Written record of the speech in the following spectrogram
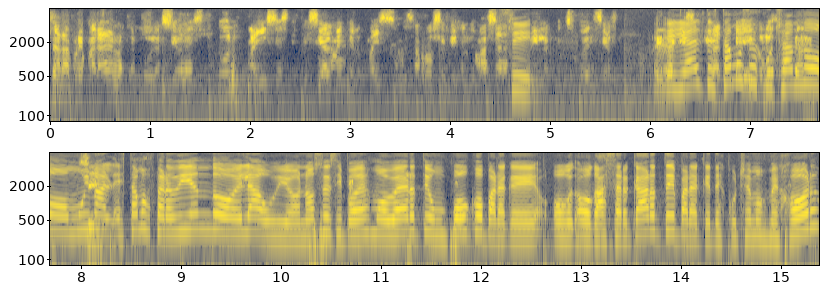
para preparar a nuestras poblaciones de todos los países, especialmente los países en desarrollo, que es donde más van a Sí. sufrir las consecuencias. Eyal, crisis te estamos escuchando muy Sí. mal. Estamos perdiendo el audio. No sé si podés moverte un poco para que o, o acercarte para que te escuchemos mejor.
